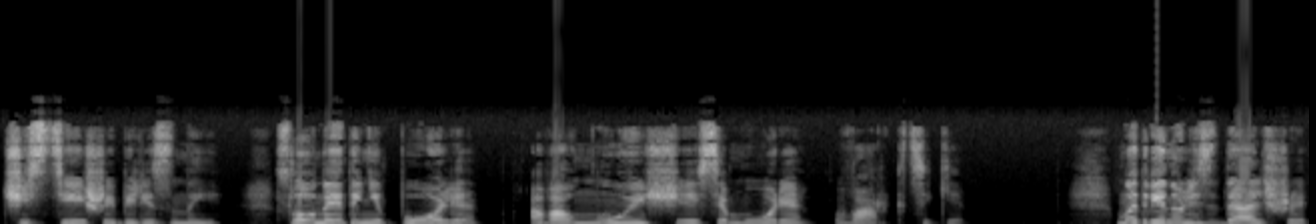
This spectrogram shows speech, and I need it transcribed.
чистейшей белизны, словно это не поле, а волнующееся море в Арктике. Мы двинулись дальше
